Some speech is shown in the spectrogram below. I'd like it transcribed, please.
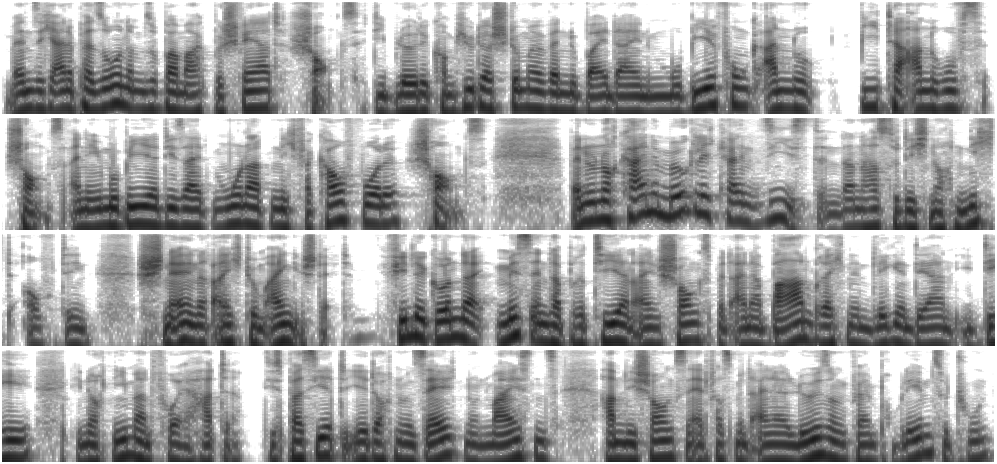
Wenn sich eine Person im Supermarkt beschwert, Chance. Die blöde Computerstimme, wenn du bei deinem Mobilfunk Bieter anrufst, Chance. Eine Immobilie, die seit Monaten nicht verkauft wurde, Chance. Wenn du noch keine Möglichkeiten siehst, dann hast du dich noch nicht auf den schnellen Reichtum eingestellt. Viele Gründer missinterpretieren eine Chance mit einer bahnbrechenden, legendären Idee, die noch niemand vorher hatte. Dies passiert jedoch nur selten und meistens haben die Chancen etwas mit einer Lösung für ein Problem zu tun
